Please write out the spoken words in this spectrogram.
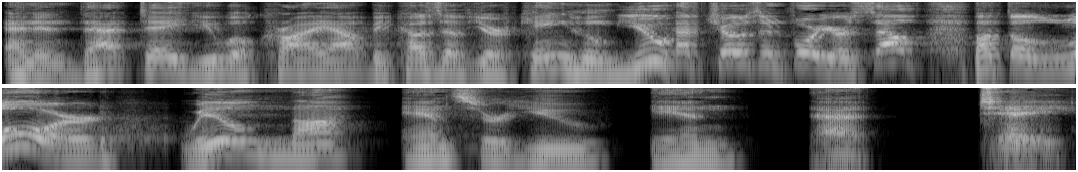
And in that day you will cry out because of your king whom you have chosen for yourself, but the Lord will not answer you in that day.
